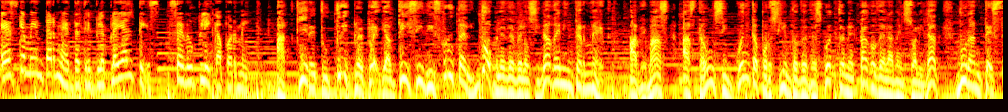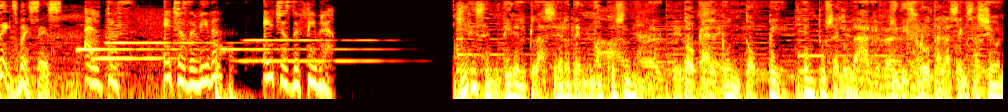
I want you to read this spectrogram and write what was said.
Es que mi internet de Triple Play Altis se duplica por mí. Adquiere tu Triple Play Altis y disfruta el doble de velocidad en Internet. Además, hasta un 50% de descuento en el pago de la mensualidad durante seis meses. Altis. Hechos de vida, hechos de fibra. ¿Quieres sentir el placer de no cocinar? Toca el punto P en tu celular y disfruta la sensación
